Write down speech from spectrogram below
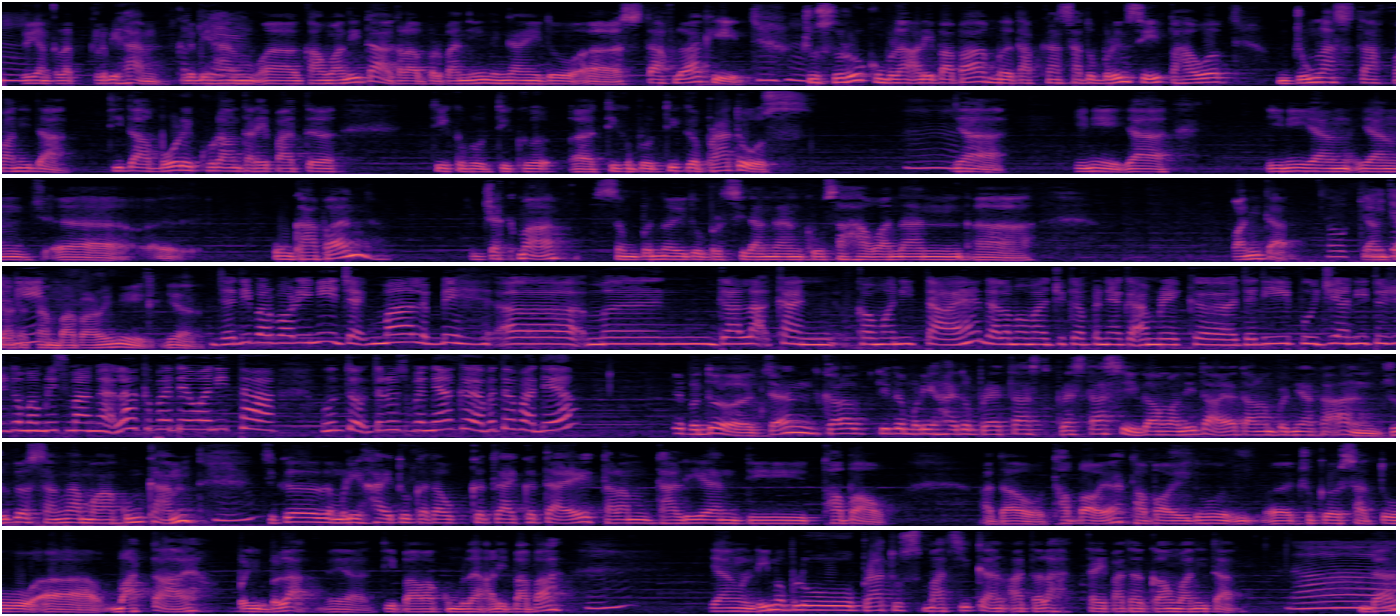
itu yang kelebihan kelebihan okay. uh, kaum wanita kalau berbanding dengan itu uh, staf lelaki hmm. justru kumpulan Alibaba menetapkan satu prinsip bahawa jumlah staf wanita tidak boleh kurang daripada 33 uh, 33% hmm. ya ini ya ini yang yang uh, ungkapan Jack Ma sempena itu persidangan keusahawanan uh, wanita okay, yang jadi, diadakan baru-baru ini. Ya. Jadi baru-baru ini Jack Ma lebih uh, menggalakkan kaum wanita eh, dalam memajukan perniagaan mereka. Jadi pujian itu juga memberi semangatlah kepada wanita untuk terus berniaga. Betul Fadil? Ya betul. Dan kalau kita melihat itu prestasi, prestasi kaum wanita ya dalam perniagaan juga sangat mengagumkan. Hmm. Jika melihat itu kata kedai-kedai dalam talian di Taobao atau Taobao ya, Taobao itu uh, juga satu uh, wata ya, beli belak ya di bawah kumpulan Alibaba. Hmm. Yang 50% majikan adalah daripada kaum wanita. Ah. Dan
